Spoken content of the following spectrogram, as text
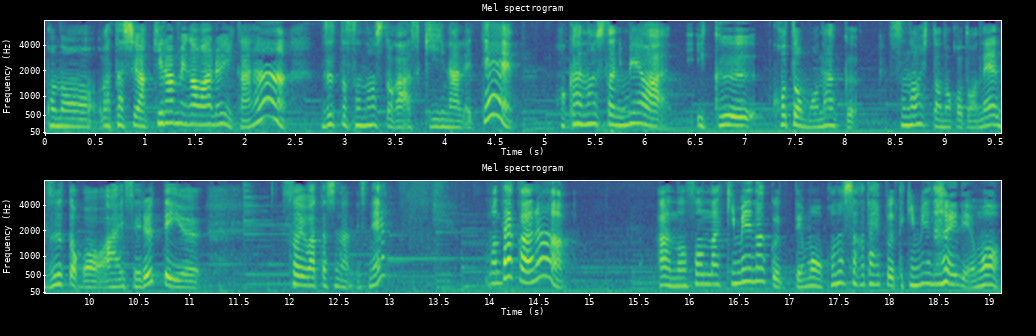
この私諦めが悪いからずっとその人が好きになれて他の人に目は行くこともなくその人のことをねずっとこう愛せるっていうそういう私なんですね。もうだからあのそんな決めなくってもこの人がタイプって決めないでも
